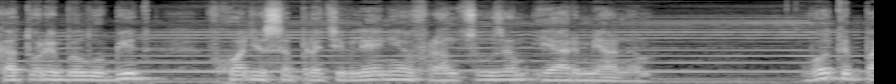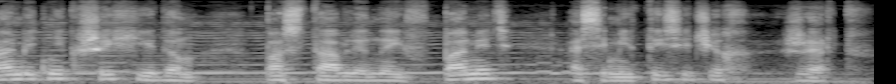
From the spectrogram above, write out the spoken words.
который был убит в ходе сопротивления французам и армянам. Вот и памятник шахидам, поставленный в память о семи тысячах жертв.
